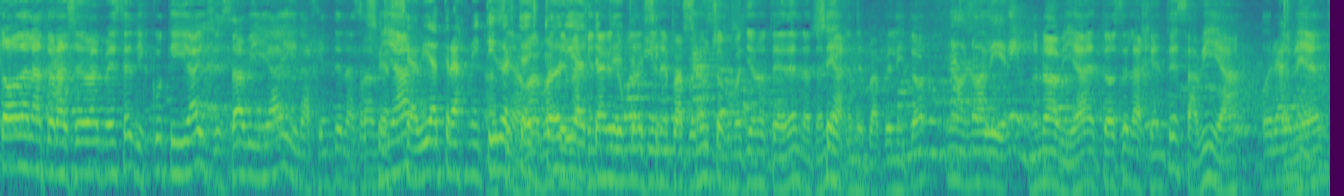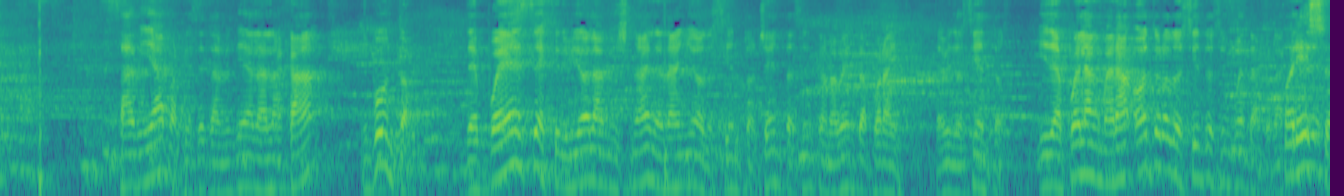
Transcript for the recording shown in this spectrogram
Toda la Torah lleva al P se discutía y se sabía y la gente la O sea, sabía. se había transmitido esta vos- vos te historia de que tiene 300 papelucho como tienen ustedes, no tenía Sí. gente papelito. No, no había. No, no había, entonces la gente sabía. Oralmente. También sabía porque se transmitía la alhaja y punto. Después se escribió la Mishnah en el año 280, 190, por ahí, también 200. Y después la Gemara otro 250. pero la Por gente- eso.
